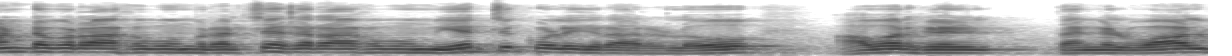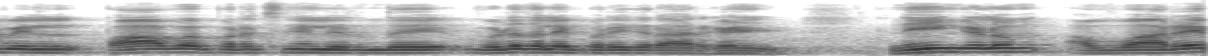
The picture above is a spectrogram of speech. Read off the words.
ஆண்டவராகவும் இரட்சகராகவும் ஏற்றுக்கொள்கிறார்களோ அவர்கள் தங்கள் வாழ்வில் பாவ பிரச்சனையிலிருந்து விடுதலை பெறுகிறார்கள். நீங்களும் அவ்வாறே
